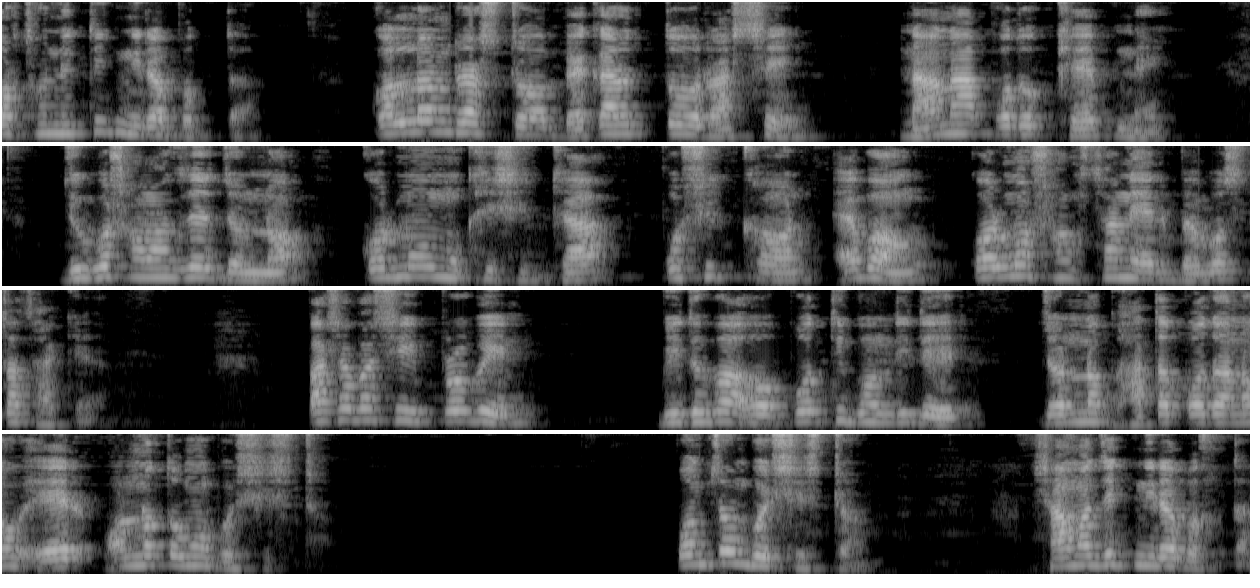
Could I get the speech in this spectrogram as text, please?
অর্থনৈতিক নিরাপত্তা। কল্যাণ রাষ্ট্র বেকারত্ব হ্রাসে নানা পদক্ষেপ নেয়। যুব সমাজের জন্য কর্মমুখী শিক্ষা, প্রশিক্ষণ এবং কর্মসংস্থানের ব্যবস্থা থাকে। পাশাপাশি প্রবীণ বিধবা ও প্রতিবন্ধীদের জন্য ভাতা প্রদানও এর অন্যতম বৈশিষ্ট্য। পঞ্চম বৈশিষ্ট্য, সামাজিক নিরাপত্তা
